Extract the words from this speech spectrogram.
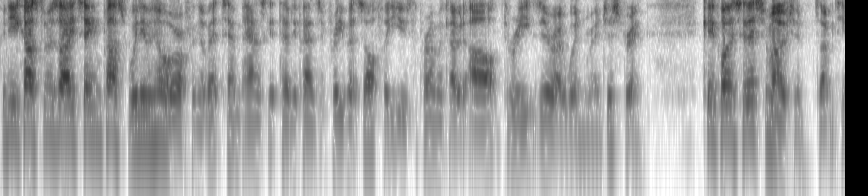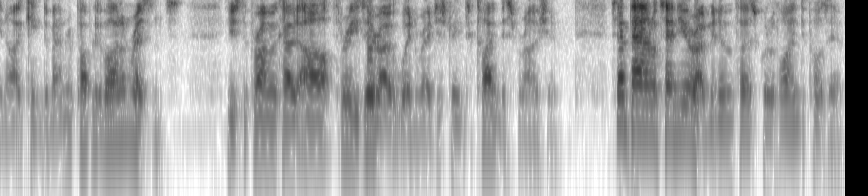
For new customers 18 plus, William Hill are offering a bet £10, get £30 in free bets offer. Use the promo code R30 when registering. Key points for this promotion to United Kingdom and Republic of Ireland residents. Use the promo code R30 when registering to claim this promotion. £10 or €10 Euro minimum first qualifying deposit.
